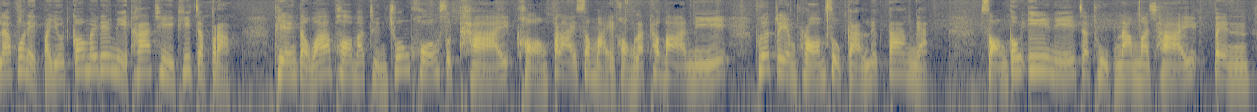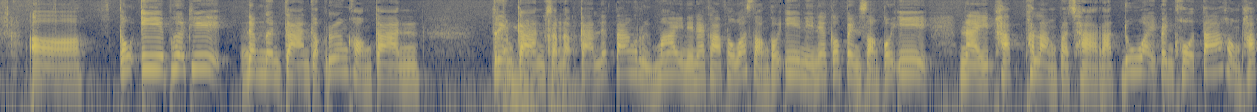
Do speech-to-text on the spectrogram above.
และพลเอกประยุทธ์ก็ไม่ได้มีท่าทีที่จะปรับ เพียงแต่ว่าพอมาถึงช่วงโค้งสุดท้ายของปลายสมัยของรัฐบาลนี้ เพื่อเตรียมพร้อมสู่การเลือกตั้งเนี่ยสองเก้าอี้นี้จะถูกนำมาใช้เป็นเอ่อ เก้าอี้เพื่อที่ดำเนินการกับเรื่องของการเตรียมการอ่าสำหรับการเลือกตั้งหรือไม่เนี่ยนะคะเพราะว่าสองเก้าอี้นี้เนี่ยก็เป็นสองเก้าอี้ในพักพลังประชารัฐด้วย เป็นโควต้าของพัก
